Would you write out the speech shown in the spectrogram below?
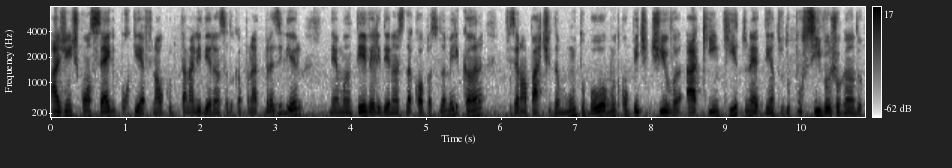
a gente consegue, porque afinal o clube está na liderança do Campeonato Brasileiro, né, manteve a liderança da Copa Sul-Americana, fizeram uma partida muito boa, muito competitiva aqui em Quito, né, dentro do possível, jogando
